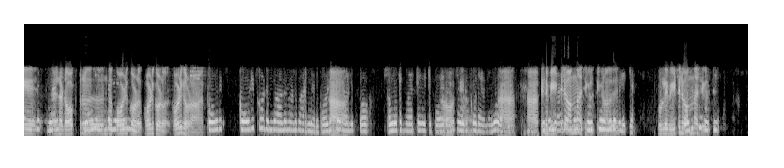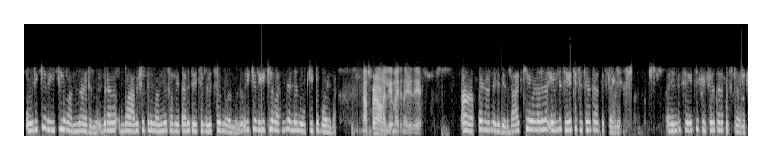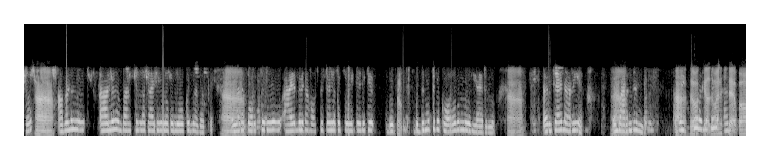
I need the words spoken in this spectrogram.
അല്ല ഡോക്ടർ എന്തോ കോഴിക്കോട് കോഴിക്കോട് കോഴിക്കോടാണ്? കോഴി കോഴിക്കോട് എന്തോ ആണെന്നാണ് പറഞ്ഞത്. കോഴിക്കോടാണ് ഇപ്പോ അങ്ങോട്ട് മാറ്റം വിട്ട് പോയതാണ്. കോഴിക്കോടാണെന്ന് പറഞ്ഞു. ഒരിക്കൽ വീട്ടിൽ- ഒരിക്കൽ വീട്ടിൽ വന്നായിരുന്നു. ഇവിടെ എന്തോ ആവശ്യത്തിന് വന്ന സമയത്താണ് ചേച്ചി വിളിച്ചുകൊണ്ട് വന്നത്. ഒരിക്കൽ വീട്ടിൽ വന്ന് എന്നെ നോക്കിയിട്ട് പോയതാ. അപ്പോഴാണല്ലേ മരുന്ന് എഴുതിയത് ആ അപ്പോഴാണ് എഴുതിയത്. ബാക്കിയുള്ളത് എന്റെ ചേച്ചി ഫിസിയോതെറാപ്പിസ്റ്റ് ആണ് എന്റെ ചേച്ചി ഫിസിയോതെറാപ്പിസ്റ്റ് ആണ് അപ്പൊ അവൾ ആണ് ബാക്കിയുള്ള കാര്യങ്ങളൊക്കെ നോക്കുന്നതൊക്കെ. അല്ലാതെ പുറത്തൊരു ആയുർവേദ ഹോസ്പിറ്റലിലൊക്കെ പോയിട്ട് എനിക്ക് ബുദ്ധിമുട്ടിന് കുറവൊന്നും ഇല്ലായിരുന്നു. അതെച്ചാൽ അറിയാം ഞാൻ പറഞ്ഞിട്ടുണ്ട്. അത് ഇപ്പൊ ഓക്കെ മനസ്സിലായി. അപ്പൊ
